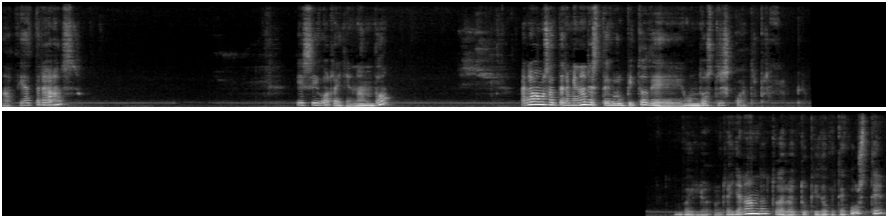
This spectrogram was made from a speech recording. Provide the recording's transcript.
Hacia atrás. Y sigo rellenando. Ahora vamos a terminar este grupito de 1, 2, 3, 4, por ejemplo. Voy rellenando todo lo tupido que te guste.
